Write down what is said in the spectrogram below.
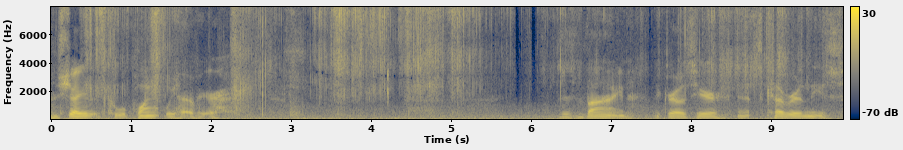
I'll show you this cool plant we have here. This vine that grows here, and it's covering these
